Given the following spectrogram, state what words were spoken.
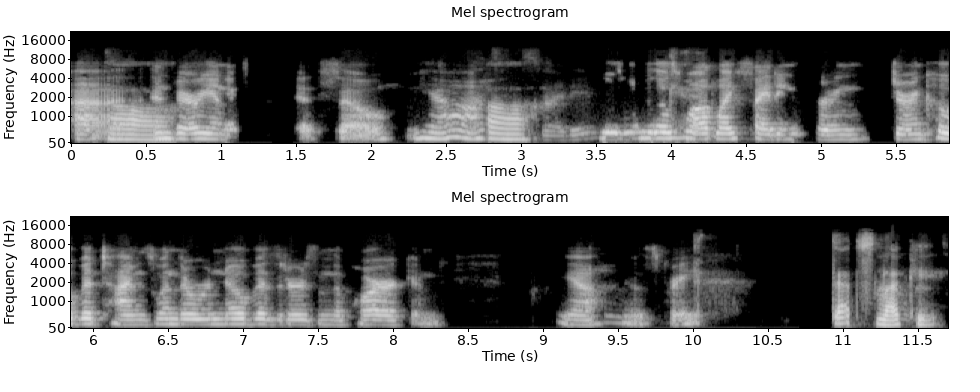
uh, oh. and very unexpected. So yeah. Oh. it was one of those wildlife sightings during during covid times when there were no visitors in the park. And yeah it was great. That's lucky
